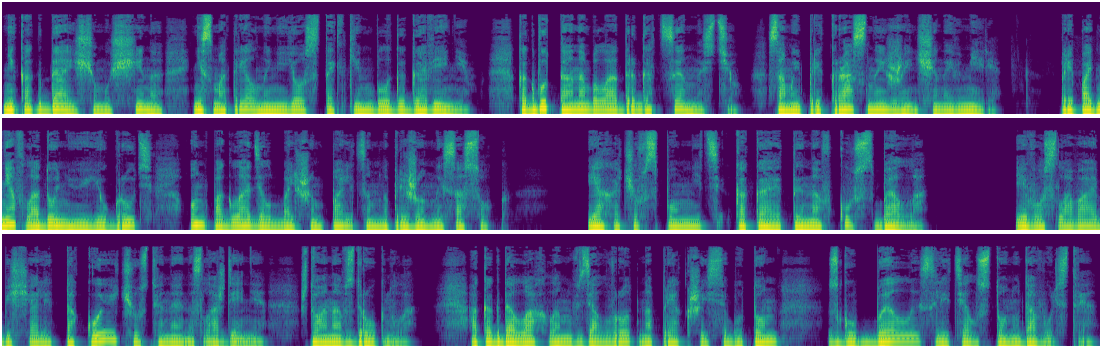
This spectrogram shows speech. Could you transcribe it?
Никогда еще мужчина не смотрел на нее с таким благоговением, как будто она была драгоценностью, самой прекрасной женщиной в мире. Приподняв ладонью ее грудь, он погладил большим пальцем напряженный сосок. Я хочу вспомнить, какая ты на вкус, Белла. Его слова обещали такое чувственное наслаждение, что она вздрогнула. А когда Лахлан взял в рот напрягшийся бутон, с губ Беллы слетел стон удовольствия.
